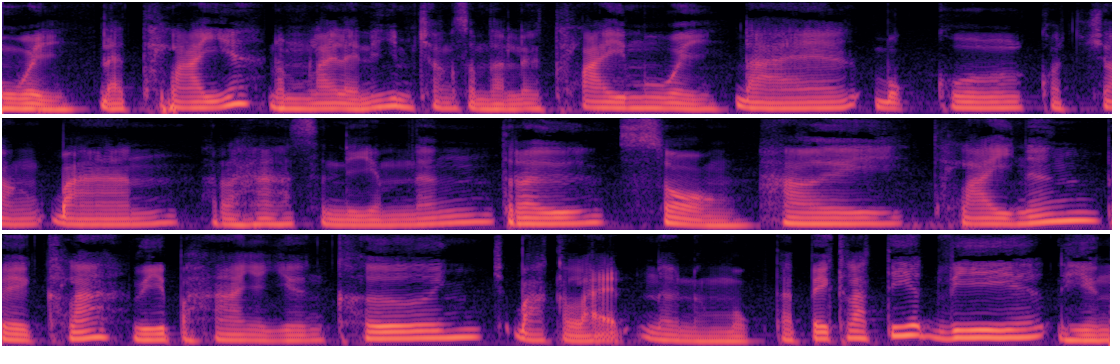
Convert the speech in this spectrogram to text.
មួយ ដែលថ្លៃតម្លៃឡើយនេះខ្ញុំចង់សំដៅលើថ្លៃមួយ ដែលបុគ្គលគាត់ចង់បានរហស្សនាមនឹងត្រូវសងហើយថ្លៃនឹងពេលខ្លះវាបង្ហាញឲ្យយើងឃើញ ច្បាស់កលែតនៅនឹងមុខតែពេលខ្លះទៀតវារៀង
